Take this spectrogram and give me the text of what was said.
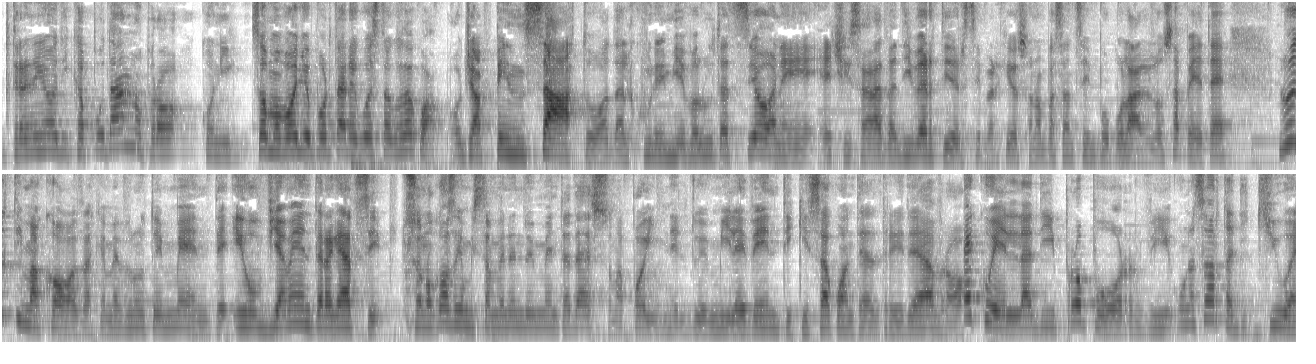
trenino di Capodanno, però con i... Insomma, voglio portare questa cosa qua. Ho già pensato ad alcune mie valutazioni e ci sarà da divertirsi perché io sono abbastanza impopolare, lo sapete. L'ultima cosa che mi è venuta in mente, e ovviamente ragazzi, sono cose che mi stanno venendo in mente adesso, ma poi nel 2020 chissà quante altre idee avrò, è quella di proporvi una sorta di QA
